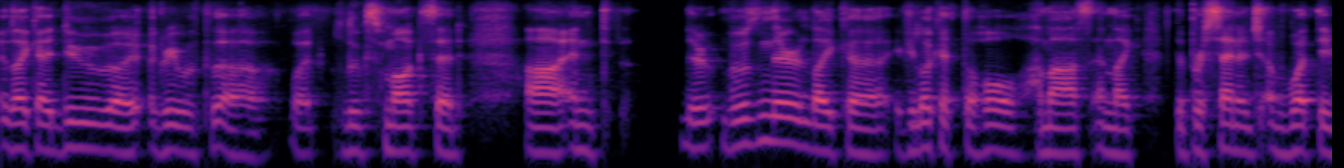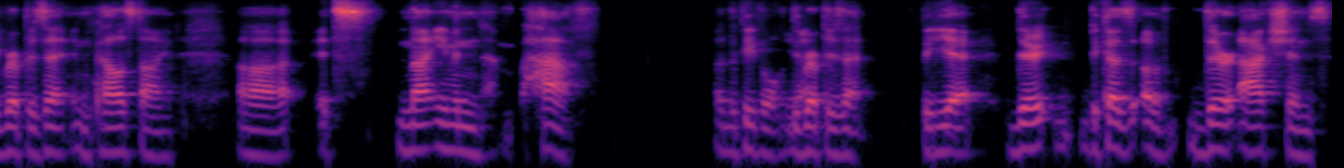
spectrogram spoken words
like I do uh, agree with uh, what Luke Smog said, uh, and there wasn't there like uh, if you look at the whole Hamas and like the percentage of what they represent in Palestine, uh, it's not even half of the people yeah. they represent. But yet, they're because of their actions,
